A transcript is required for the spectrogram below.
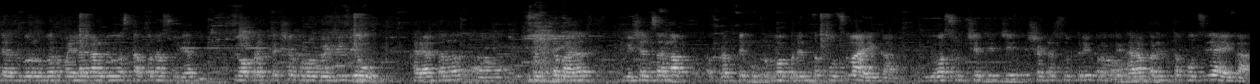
त्याचबरोबर महिलागाळ व्यवस्थापन असू द्या किंवा प्रत्यक्ष गृहभेटी देऊन खऱ्या अर्थानं स्वच्छ भारत मिशनचा लाभ प्रत्येक कुटुंबापर्यंत पोहोचला आहे का? किंवा स्वच्छतेची षटसूत्री प्रत्येक घरापर्यंत पोहोचली आहे का?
